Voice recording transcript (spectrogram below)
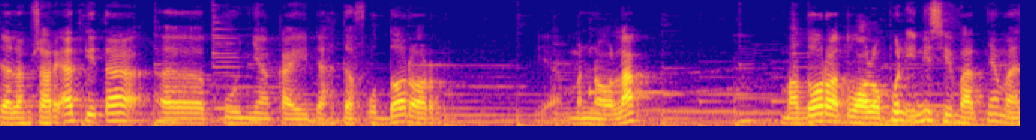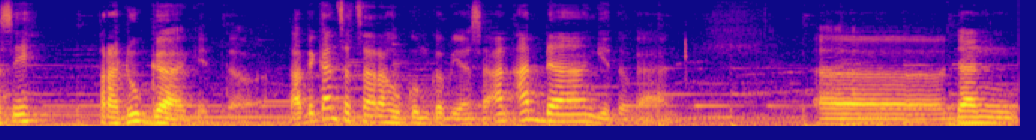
dalam syariat kita uh, punya kaidah dafud doror. Ya menolak madorot walaupun ini sifatnya masih praduga gitu. Tapi kan secara hukum kebiasaan ada gitu kan. Uh, dan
